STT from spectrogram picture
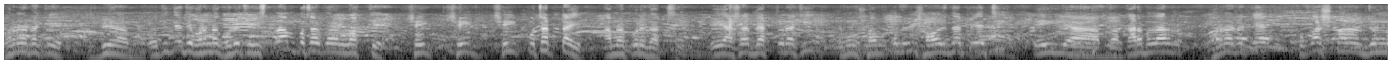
ঘটনাটাকে অতীতে যে ঘটনা ঘটেছে ইসলাম প্রচার করার লক্ষ্যে সেই সেই সেই প্রচারটাই আমরা করে যাচ্ছি। এই আশা ব্যক্ত রাখি এবং সকলেরই সহযোগিতা পেয়েছি। এই কারবালার ঘটনাটাকে প্রকাশ করার জন্য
